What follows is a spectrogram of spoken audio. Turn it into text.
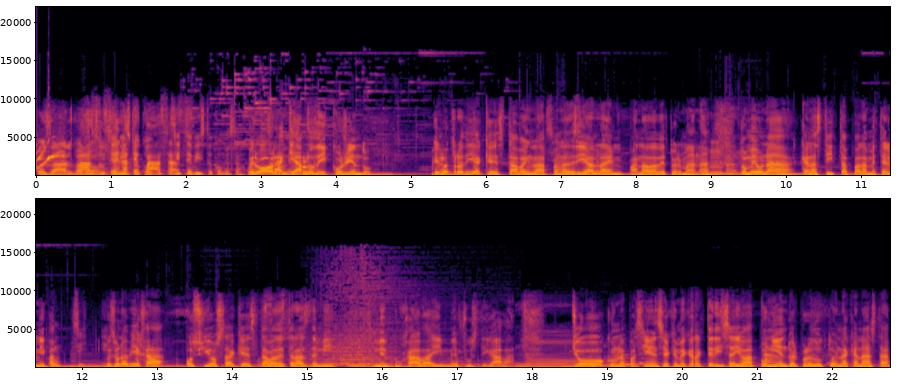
pues Álvaro. Ah, te he Azucena, visto te con- pasas. Sí te he visto con esas cosas. Pero ahora No, que hablo de corriendo, el otro día que estaba en la panadería La Empanada de tu hermana, tomé una canastita para meter mi pan. Sí. Pues una vieja ociosa que estaba detrás de mí me empujaba y me fustigaba. No. Yo, con la paciencia que me caracteriza, Se iba nota. poniendo el producto en la canasta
